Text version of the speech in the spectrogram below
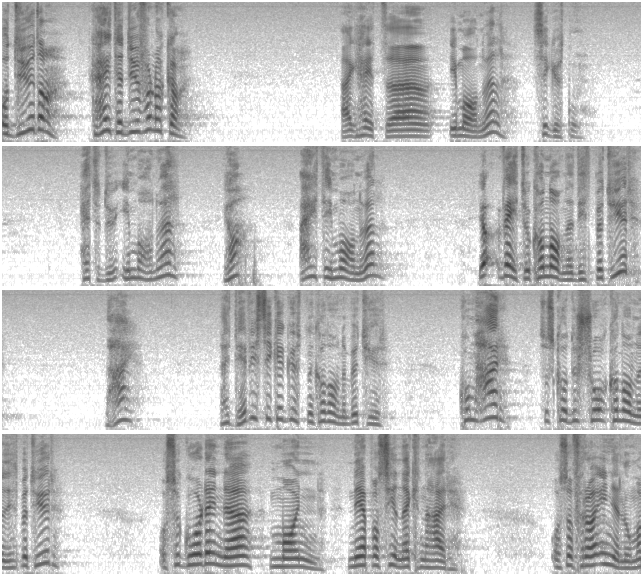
Og du, da? Hva heter du for noe? Jeg heter Immanuel, sier gutten. Heter du Immanuel? Ja, jeg heter Immanuel. Ja, Vet du hva navnet ditt betyr? Nei. Nei, Det visste ikke gutten hva navnet betyr. Kom her, så skal du se hva navnet ditt betyr. Og Så går denne mannen ned på sine knær. Og så Fra innerlomma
